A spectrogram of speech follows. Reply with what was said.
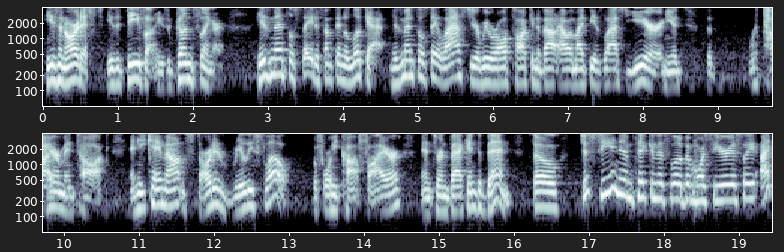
He's an artist. He's a diva. He's a gunslinger. His mental state is something to look at. His mental state last year, we were all talking about how it might be his last year, and he had the retirement talk. And he came out and started really slow before he caught fire and turned back into Ben. So just seeing him taking this a little bit more seriously, I,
